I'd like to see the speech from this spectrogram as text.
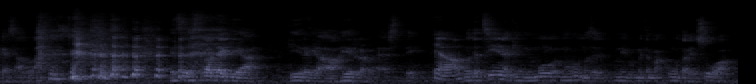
kesällä. että se strategia kirjaa hirveästi. Mutta siinäkin mulla, mä huomasin, niin kuin mitä mä kuuntelin sua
